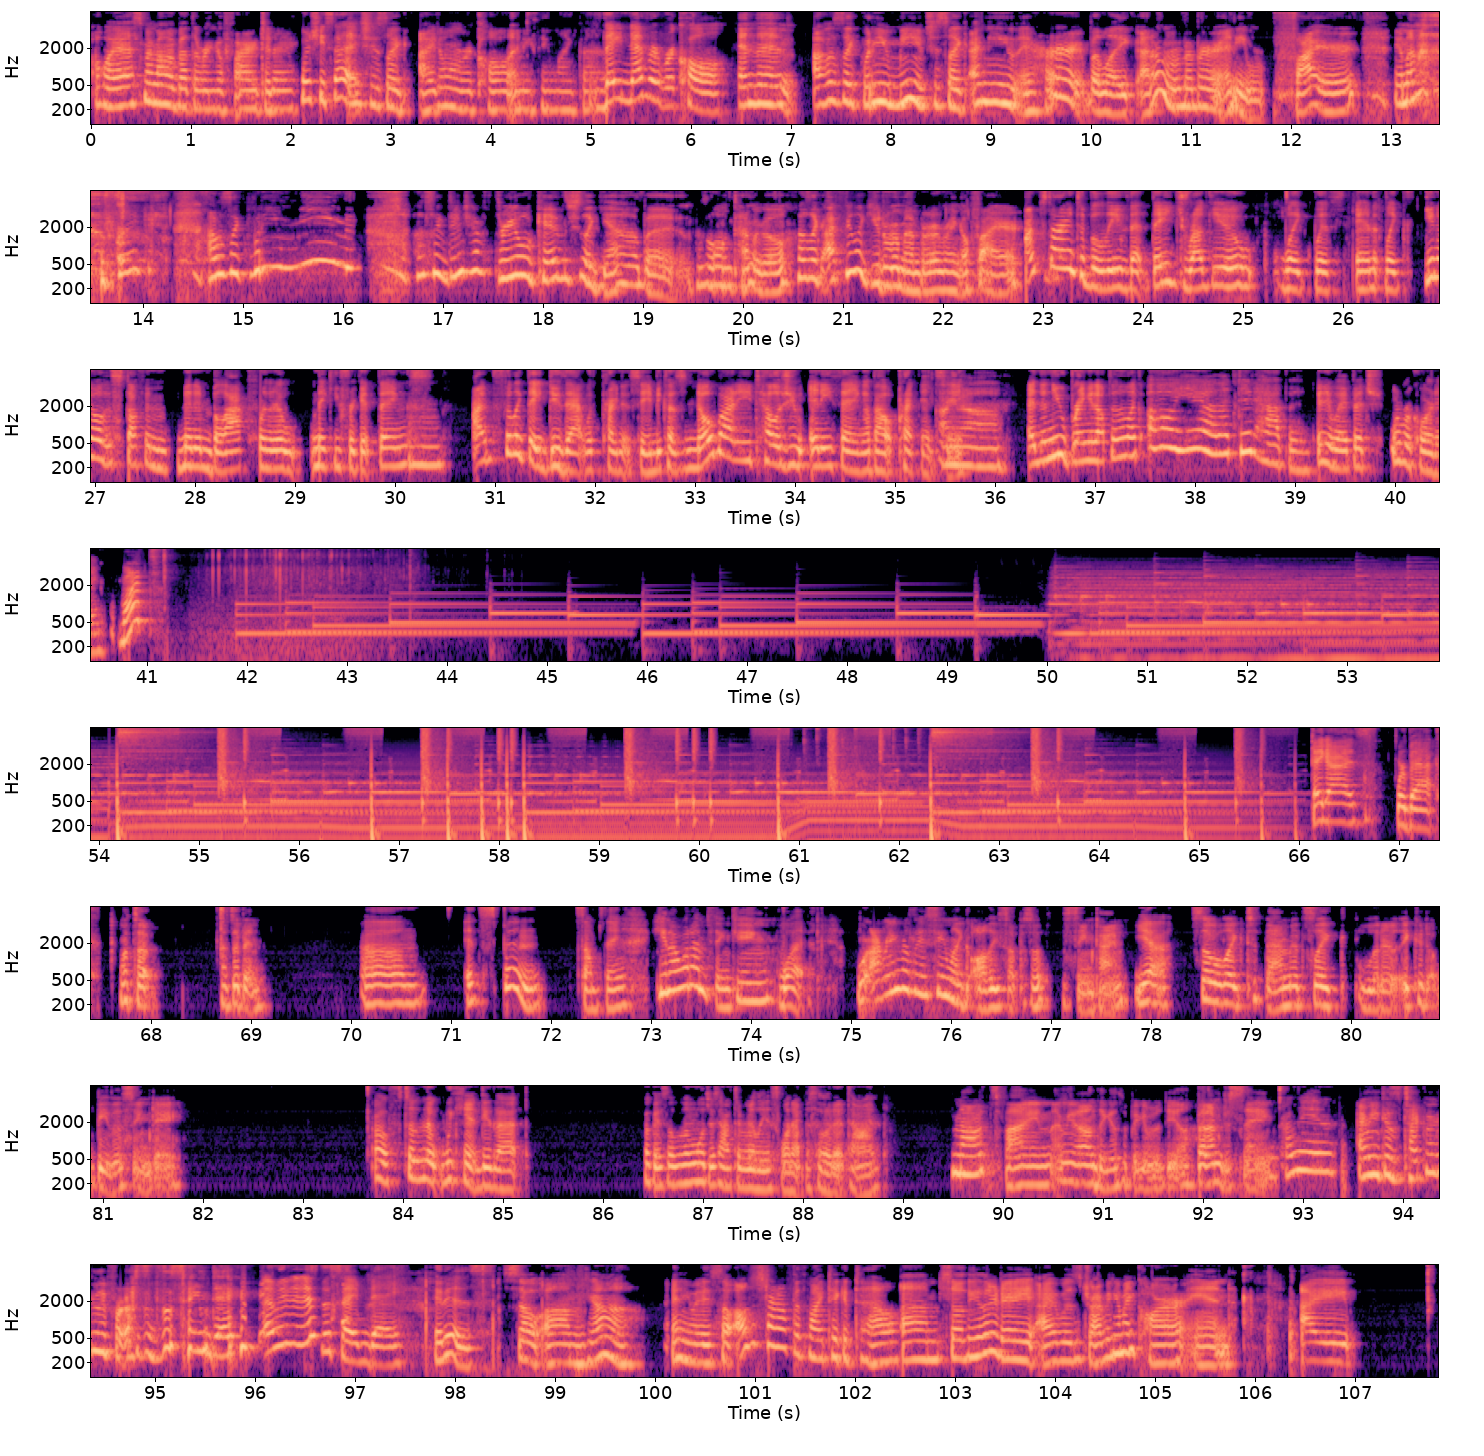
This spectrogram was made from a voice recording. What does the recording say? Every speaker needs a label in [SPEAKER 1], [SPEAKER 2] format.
[SPEAKER 1] Oh, I asked my mom about the Ring of Fire today.
[SPEAKER 2] What did she say?
[SPEAKER 1] And she's like, I don't recall anything like that.
[SPEAKER 2] They never recall.
[SPEAKER 1] And then I was like, What do you mean? She's like, I mean, it hurt, but like, I don't remember any fire. And I was like, I was like, What do you mean? I was like, Didn't you have three old kids? She's like, Yeah, but it was a long time ago. I was like, I feel like you'd remember a ring of fire.
[SPEAKER 2] I'm starting to believe that they drug you like with and like you know the stuff in Men in Black where they'll make you forget things.
[SPEAKER 1] Mhm.
[SPEAKER 2] I feel like they do that with pregnancy because nobody tells you anything about pregnancy. And then you bring it up and they're like, oh yeah, that did happen. Anyway, bitch, we're recording.
[SPEAKER 1] What?
[SPEAKER 2] Hey guys, we're back.
[SPEAKER 1] What's up? How's it been?
[SPEAKER 2] Um, it's been something.
[SPEAKER 1] You know what I'm thinking?
[SPEAKER 2] What?
[SPEAKER 1] We're, are we releasing like all these episodes at the same time?
[SPEAKER 2] Yeah.
[SPEAKER 1] So like to them, it's like literally it could be the same day.
[SPEAKER 2] Oh, so no, we can't do that. Okay, so then we'll just have to release one episode at a time.
[SPEAKER 1] No, it's fine. I mean, I don't think it's a big of a deal. But I'm just saying.
[SPEAKER 2] I mean,
[SPEAKER 1] I mean, because technically for us, it's the same day.
[SPEAKER 2] I mean, it is the same day. It is.
[SPEAKER 1] so um, yeah. Anyway, so I'll just start off with my ticket to hell. Um, so the other day I was driving in my car and I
